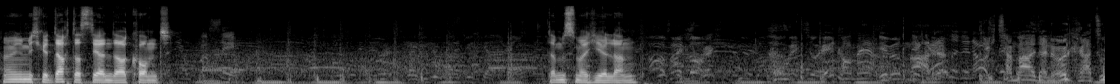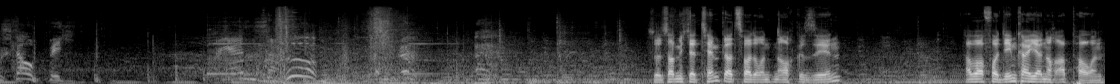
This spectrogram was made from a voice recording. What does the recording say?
Habe ich nämlich gedacht, dass der da kommt. Da müssen wir hier lang. Ich zermal dein Rückgrat zu Staub, Wicht. So, jetzt hat mich der Templer zwar da unten auch gesehen. Aber vor dem kann ich ja noch abhauen.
